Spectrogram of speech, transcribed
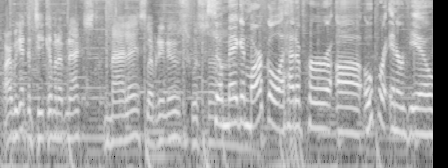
All right, we got the tea coming up next. Male, celebrity news. What's uh, So Meghan Markle, ahead of her uh, Oprah interview,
